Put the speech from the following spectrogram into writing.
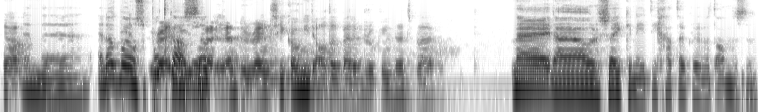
Ja. En, eh, en ook bij onze Durant podcast. niet Ook? Durant zie ik ook niet altijd bij de Brooklyn Nets blijven. Nee, nou zeker niet. Die gaat ook weer wat anders doen.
